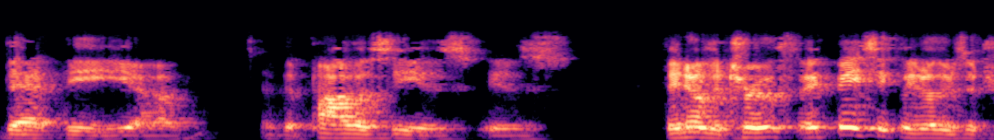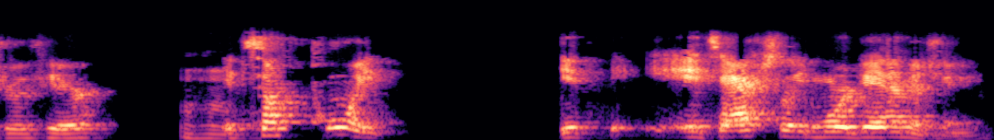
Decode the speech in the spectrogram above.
that the, uh, the policy is, is, they know the truth. They basically know there's a truth here. Mm-hmm. At some point, it, it's actually more damaging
